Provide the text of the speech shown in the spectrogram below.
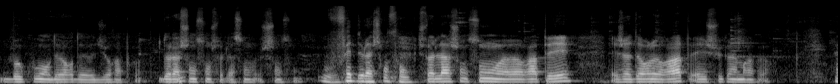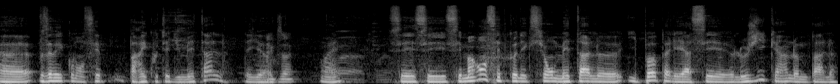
beaucoup en dehors de- du rap. Quoi. De la chanson, je fais de la son- chanson. Vous faites de la chanson Je fais de la chanson euh, rappée et j'adore le rap et je suis quand même rappeur. Euh, vous avez commencé par écouter du métal, d'ailleurs. Exact. Ouais. C'est- C'est marrant cette connexion métal-hip-hop, elle est assez euh, logique, hein, l'homme pâle.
